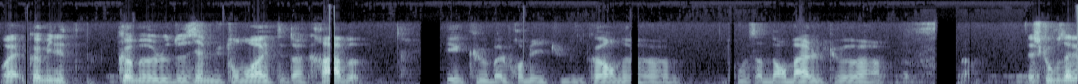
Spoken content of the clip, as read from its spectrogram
Ouais, comme il est, comme euh, le deuxième du tournoi était un crabe et que bah, le premier est une licorne, euh, le trouvé ça normal que. euh, voilà. Est-ce que vous avez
